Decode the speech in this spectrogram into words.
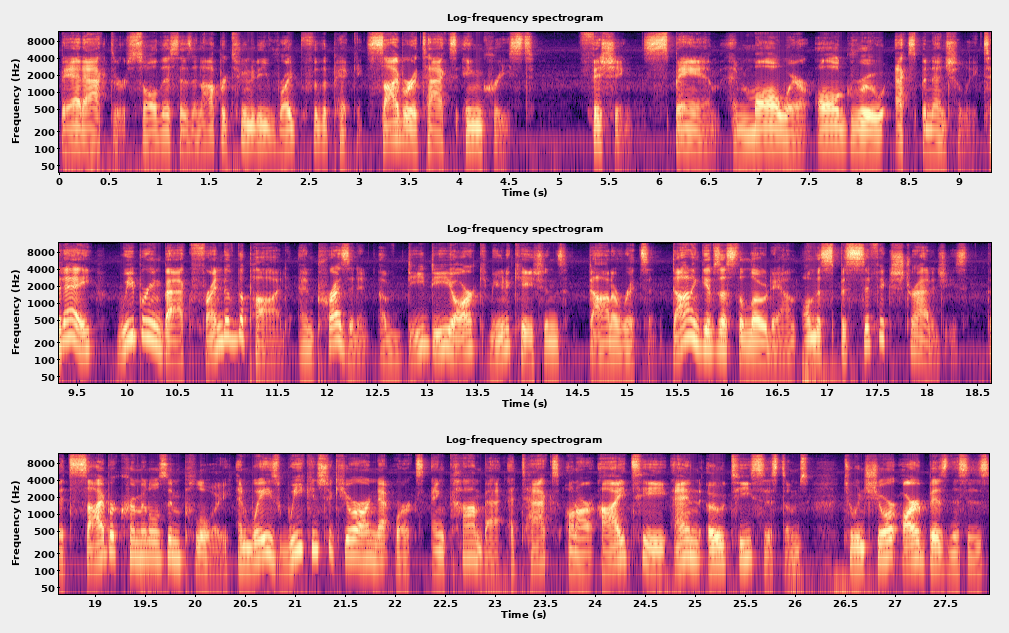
bad actors saw this as an opportunity ripe for the picking. Cyber attacks increased. Phishing, spam, and malware all grew exponentially. Today, we bring back friend of the pod and president of DDR Communications, Donna Ritson. Donna gives us the lowdown on the specific strategies that cyber criminals employ and ways we can secure our networks and combat attacks on our IT and OT systems to ensure our businesses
